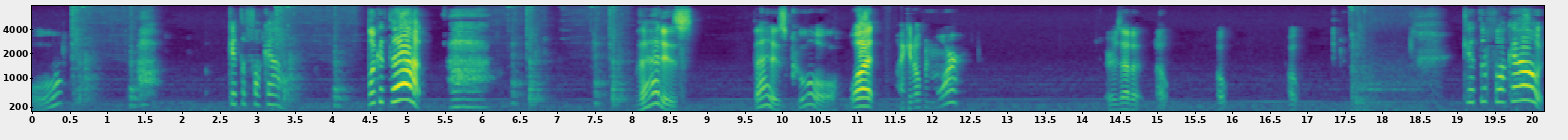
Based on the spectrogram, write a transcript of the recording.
Ooh. Get the fuck out. Look at that! that is... That is cool. What? I can open more? Or is that a... Oh. Oh. Oh. Get the fuck out!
